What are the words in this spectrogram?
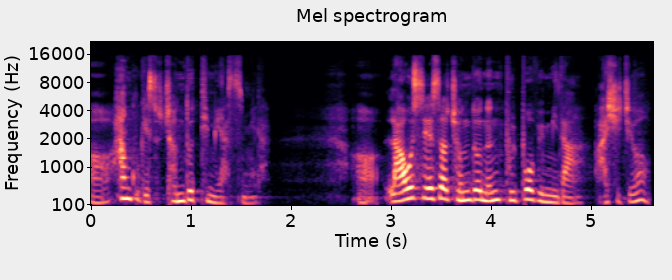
어, 한국에서 전도팀이 왔습니다. 어, 라오스에서 전도는 불법입니다. 아시죠?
